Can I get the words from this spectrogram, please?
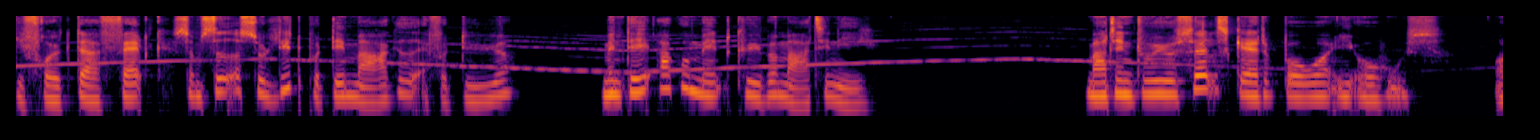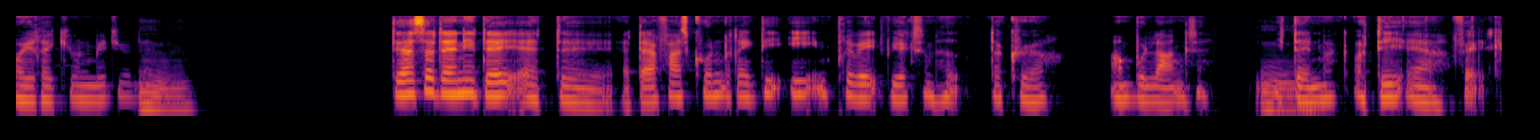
De frygter, at Falk, som sidder solidt på det marked, er for dyre. Men det argument køber Martin ikke. Martin, du er jo selv skatteborger i Aarhus og i Region Midtjylland. Mm. Det er sådan i dag, at, øh, at der er faktisk kun rigtig én privat virksomhed, der kører ambulance mm. i Danmark, og det er Falk.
